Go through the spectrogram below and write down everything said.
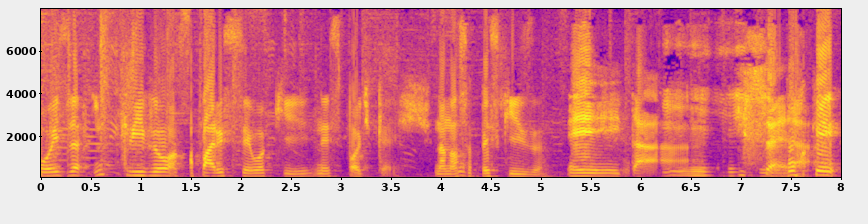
Coisa incrível apareceu aqui nesse podcast, na nossa pesquisa. Eita! Isso é. Porque,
